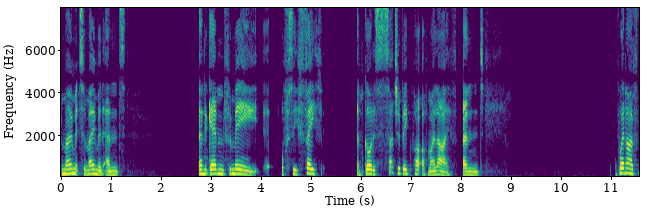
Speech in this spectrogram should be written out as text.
moment to moment and and again for me obviously faith and God is such a big part of my life. And when I've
